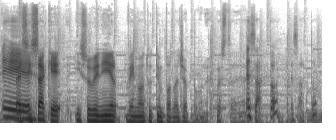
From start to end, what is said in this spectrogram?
E... Beh, si sa che i souvenir vengono tutti un po' dal Giappone. Questo è... Esatto, esatto.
